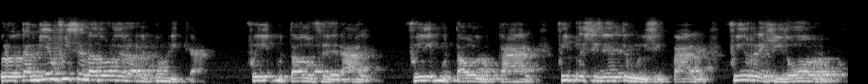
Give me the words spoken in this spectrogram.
pero también fui senador de la República, fui diputado federal, fui diputado local, fui presidente municipal, fui regidor,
